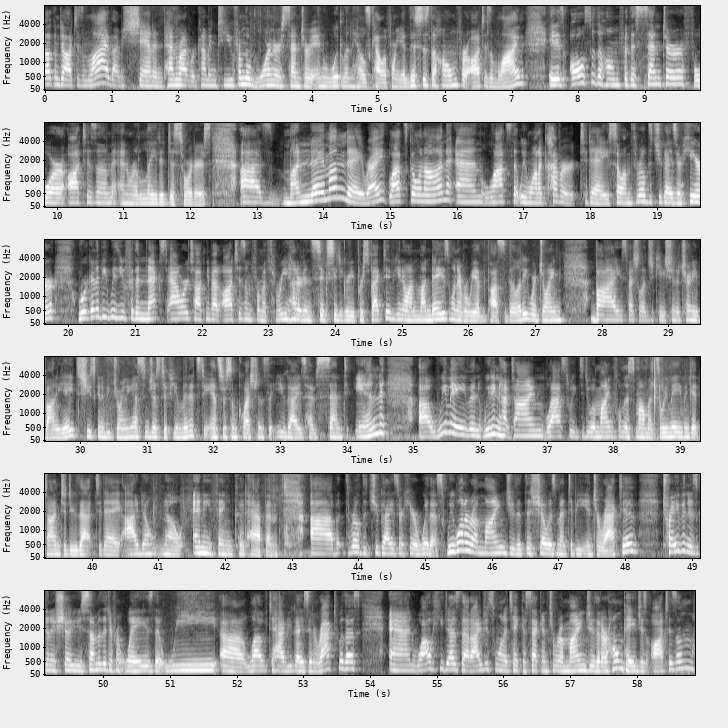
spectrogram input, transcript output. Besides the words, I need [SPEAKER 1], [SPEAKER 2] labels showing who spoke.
[SPEAKER 1] Welcome to Autism Live. I'm Shannon Penrod. We're coming to you from the Warner Center in Woodland Hills, California. This is the home for Autism Live. It is also the home for the Center for Autism and Related Disorders. Uh, Monday, Monday, right? Lots going on and lots that we want to cover today. So I'm thrilled that you guys are here. We're going to be with you for the next hour talking about autism from a 360 degree perspective. You know, on Mondays, whenever we have the possibility, we're joined by special education attorney Bonnie Yates. She's going to be joining us in just a few minutes to answer some questions that you guys have sent in. Uh, we may even, we didn't have time last week to do a mindfulness moment, so we may even get time to do that today. I don't know. Anything could happen. Uh, but thrilled that you guys are here with us. We want to remind you that this show is meant to be interactive. Traven is going to show you some of the different ways that we uh, love to have you guys interact with us. And while he does that, I just want to take a second to remind you that our homepage is autism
